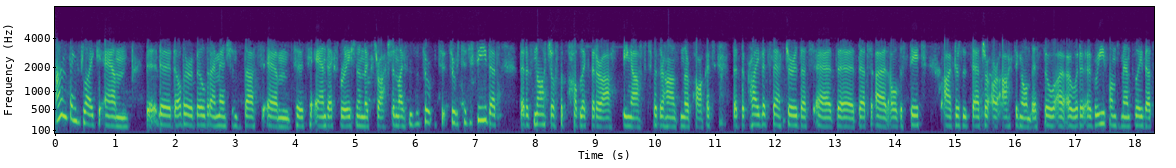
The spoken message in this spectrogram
and things like um, the, the, the, other bill that I mentioned that um, to, to, end exploration and extraction licenses, to, to, to, see that, that it's not just the public that are asked, being asked to put their hands in their pocket, that the private sector, that uh, the, that uh, all the state actors, etc., are acting on this. So I, I, would agree fundamentally that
